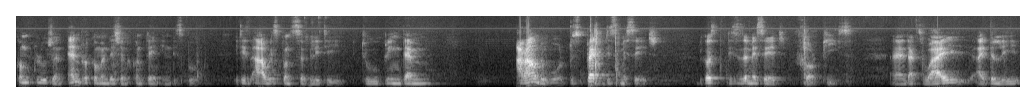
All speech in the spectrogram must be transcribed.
conclusion and recommendation contained in this book, it is our responsibility to bring them around the world, to spread this message, because this is a message for peace. And that's why I believe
